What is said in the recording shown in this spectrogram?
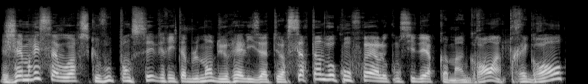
J'aimerais savoir ce que vous pensez véritablement du réalisateur. Certains de vos confrères le considèrent comme un grand, un très grand.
